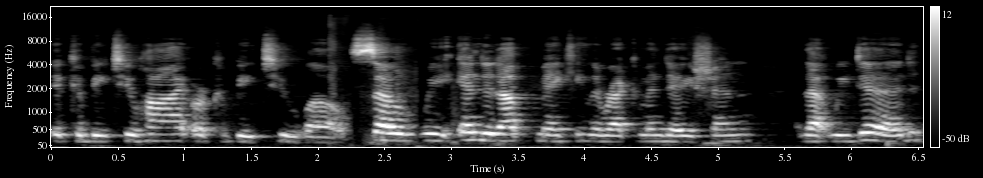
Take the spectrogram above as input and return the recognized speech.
it could be too high or it could be too low. So we ended up making the recommendation that we did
